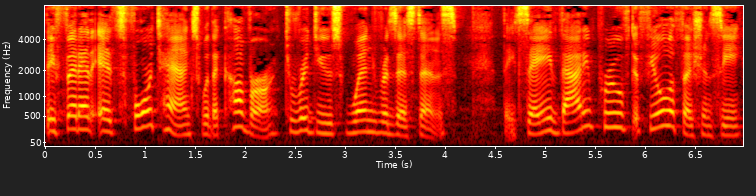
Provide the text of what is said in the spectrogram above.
They fitted its four tanks with a cover to reduce wind resistance. They say that improved fuel efficiency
